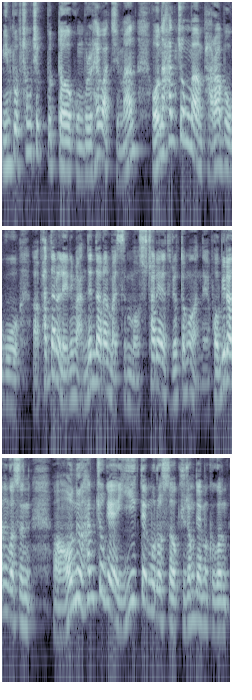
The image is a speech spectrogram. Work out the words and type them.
민법 총칙부터 공부를 해왔지만 어느 한쪽만 바라보고 아, 판단을 내리면 안 된다는 말씀 뭐 수차례 드렸던 것 같네요. 법이라는 것은 어, 어느 한쪽의 이익됨으로써 규정되면 그건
